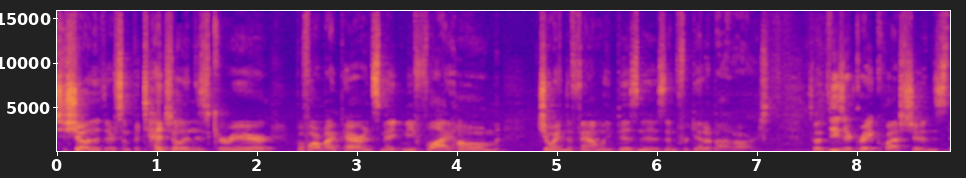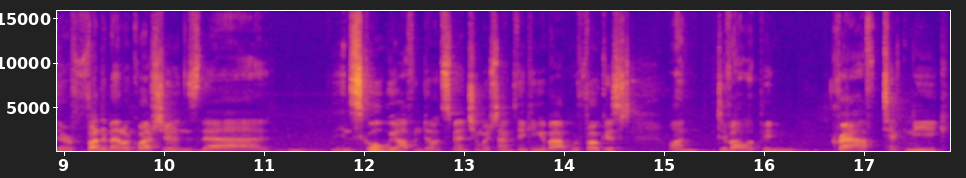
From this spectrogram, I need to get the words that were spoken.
to show that there's some potential in this career before my parents make me fly home join the family business and forget about ours? So these are great questions. They're fundamental questions that in school we often don't spend too much time thinking about. We're focused on developing craft, technique,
